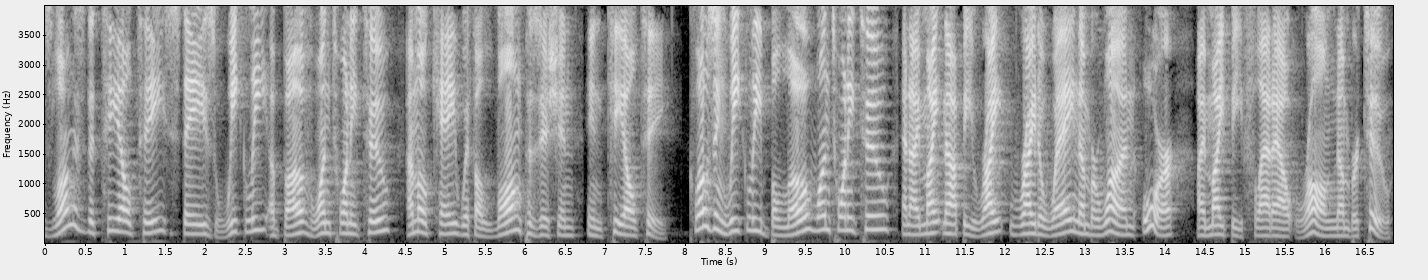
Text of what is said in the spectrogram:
As long as the TLT stays weekly above 122, I'm okay with a long position in TLT. Closing weekly below 122, and I might not be right right away, number one, or I might be flat out wrong, number two.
